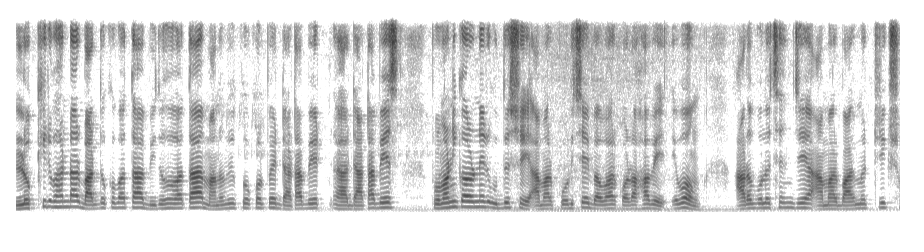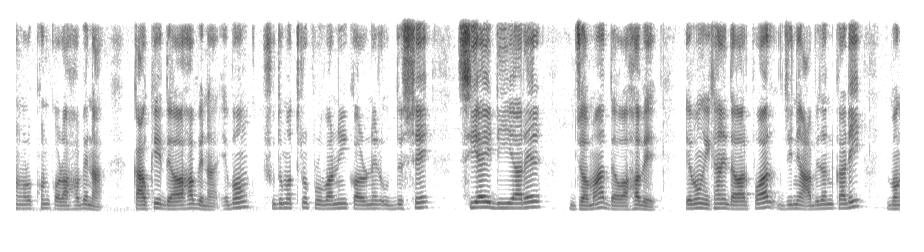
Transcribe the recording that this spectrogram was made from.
লক্ষ্মীর ভাণ্ডার, বার্ধক্য ভাতা, বিধবা ভাতা, মানবিক প্রকল্পের ডাটাবেট ডাটাবেস প্রমাণীকরণের উদ্দেশ্যে আমার পরিচয় ব্যবহার করা হবে এবং আরও বলেছেন যে আমার বায়োমেট্রিক সংরক্ষণ করা হবে না, কাউকে দেওয়া হবে না এবং শুধুমাত্র প্রমাণীকরণের উদ্দেশ্যে সিআইডিআরের জমা দেওয়া হবে এবং এখানে দেওয়ার পর যিনি আবেদনকারী এবং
